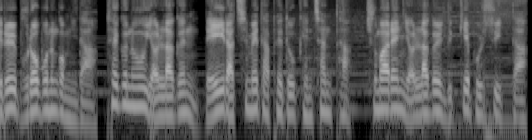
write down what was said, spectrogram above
를 물어보는 겁니다. 퇴근 후 연락은 내일 아침에 답해도 괜찮다. 주말엔 연락을 늦게 볼 수 있다.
